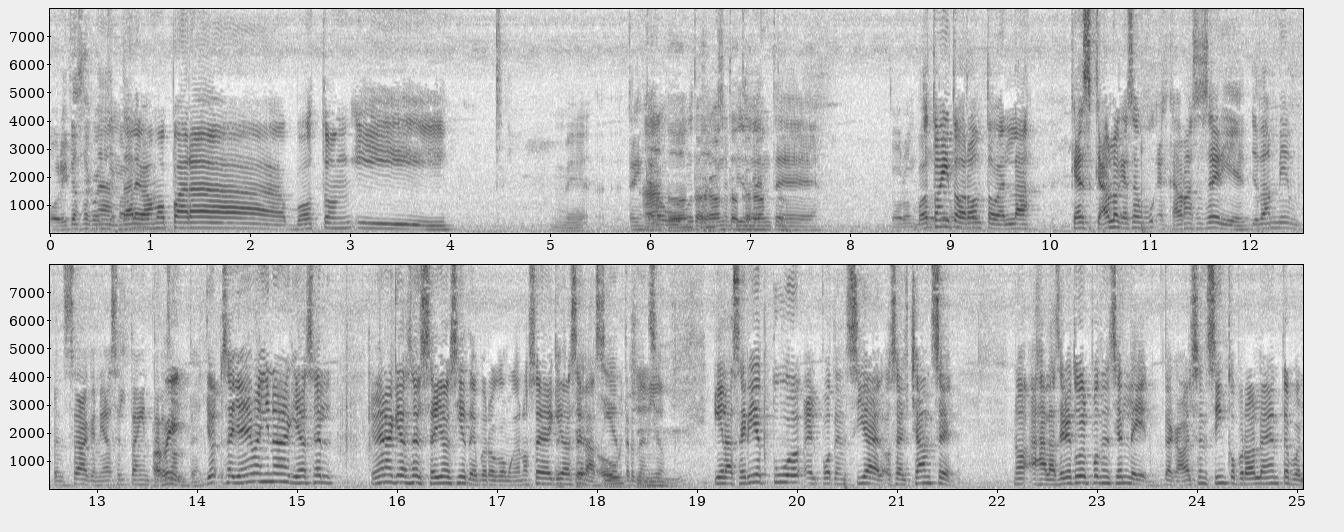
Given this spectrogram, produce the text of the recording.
ahorita saco el Nah, tema. dale, vamos para Boston y... Mi- Treinta Ah, Boston, Toronto. Toronto, Toronto. este- Toronto, Boston y Toronto, ¿verdad? Que es que hablo que esa, es cabrón esa serie. Yo también pensaba que no iba a ser tan interesante. Yo, o sea, yo me imaginaba que iba a ser. Yo me imaginaba que iba a ser 6 o 7, pero como que no sabía que iba a ser así entretenido. Y la serie tuvo el potencial, o sea, el chance. No, ajá, la serie tuvo el potencial de, de acabarse en 5 probablemente por,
